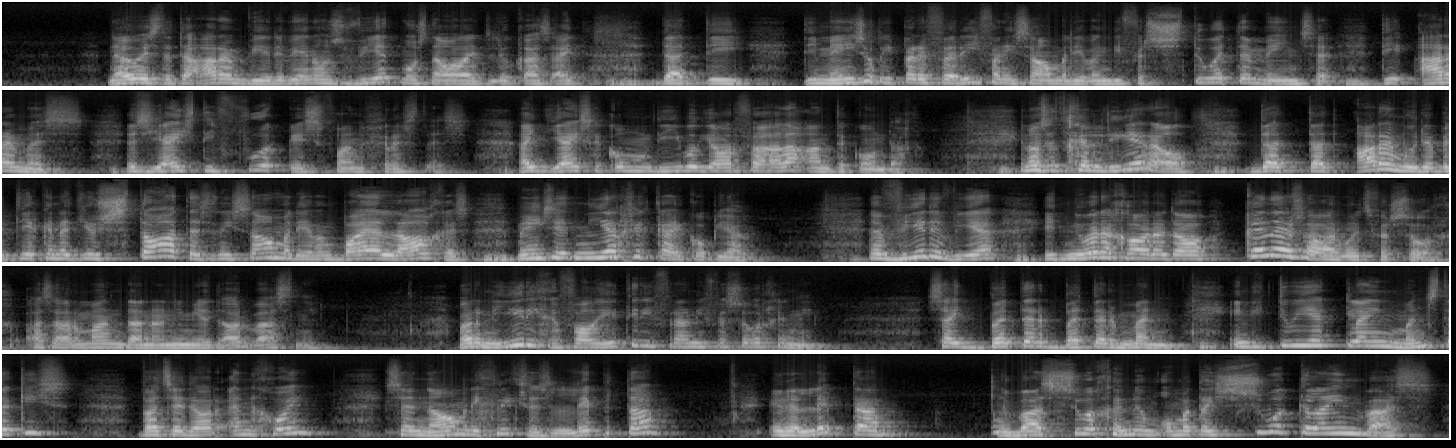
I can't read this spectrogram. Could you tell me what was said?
Nou is dit 'n arm weduwee en ons weet mos nou al uit Lukas uit dat die die mense op die periferie van die samelewing, die verstote mense, die armes, is juis die fokus van Christus. Hy het juis gekom om die jubeljaar vir hulle aan te kondig. En ons het geleer al dat dat armoede beteken dat jou status in die samelewing baie laag is. Mense het neergekyk op jou. 'n Weduwee het nodig gehad dat haar kinders haar moet versorg as haar man dan nou nie meer daar was nie. Maar in hierdie geval het hierdie vrou nie versorging nie. Sy het bitter bitter min en die twee klein muntstukkies wat sy daar ingooi, sy naam in die Grieks is lepta en 'n lepta was so genoem omdat hy so klein was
